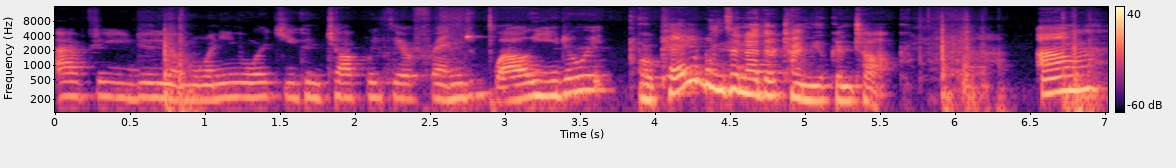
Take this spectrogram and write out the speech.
after you do your morning work you can talk with your friends while you do it Okay. When's another time you can talk? um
